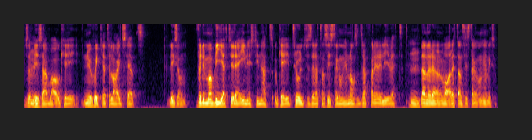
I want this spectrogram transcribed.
Så Mm. blir det så här bara okej, nu skickar jag till laget så att liksom. För det, man vet ju det innerst inne att okej, troligtvis är detta sista gången jag någonsin träffar er i livet. mm. Den har redan varit den sista gången liksom.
